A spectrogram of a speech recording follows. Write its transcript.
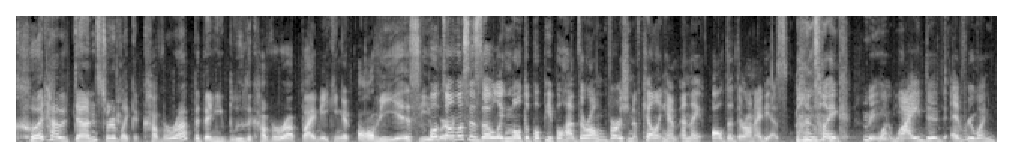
could have done sort of like a cover up, but then you blew the cover up by making it obvious. Well, it's were- almost as though like multiple people had their own version of killing him, and they all did their own ideas. it's like, why did everyone?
